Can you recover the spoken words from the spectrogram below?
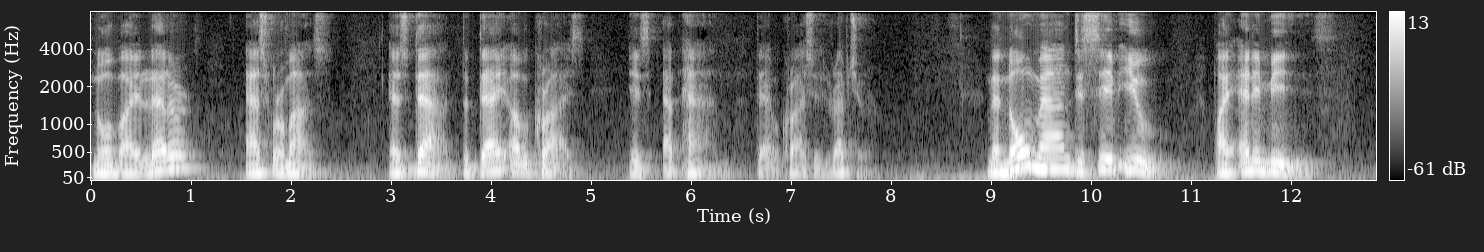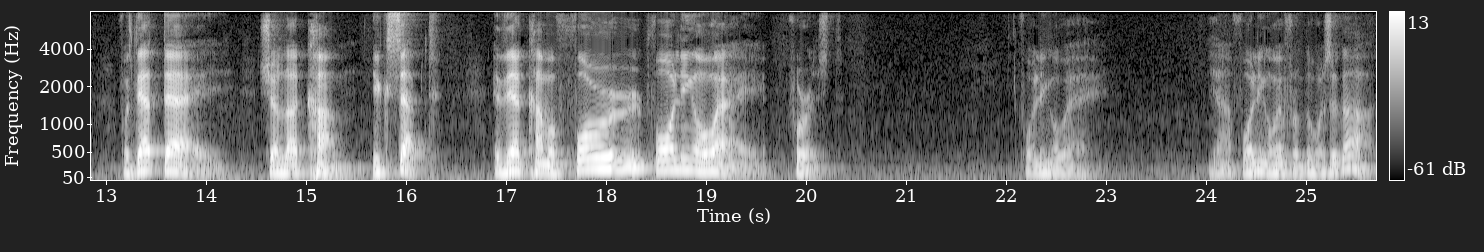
nor by letter, as from us, as that the day of Christ is at hand. The day of Christ is rapture. That no man deceive you by any means, for that day shall not come, except there come a fall, falling away first. Falling away. Yeah, falling away from the words of God,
